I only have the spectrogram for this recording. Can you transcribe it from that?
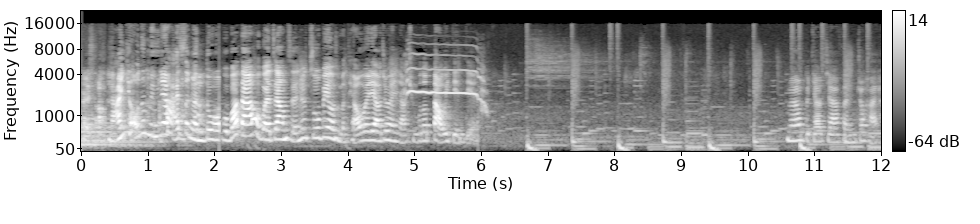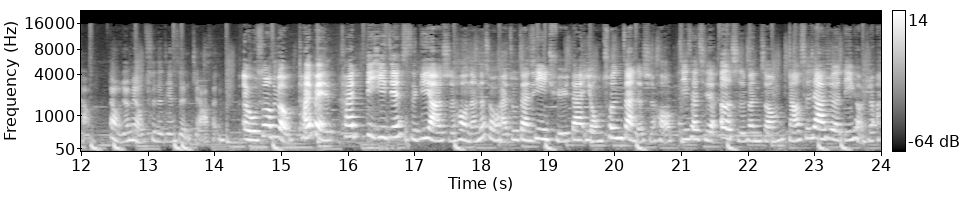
太少。哪有？这明明就还剩很多。我不知道大家会不会这样子，就桌边有什么调味料，就很想全部都倒一点点。没有比较加分，就还好。但我觉得没有吃这件事很加分。哎、我说到这个，台北开第一间 Skiya 的时候呢，那时候我还住在信义区，在永春站的时候，机车骑了二十分钟，然后吃下去的第一口就啊，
